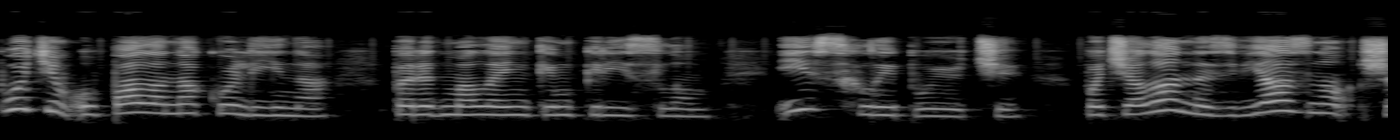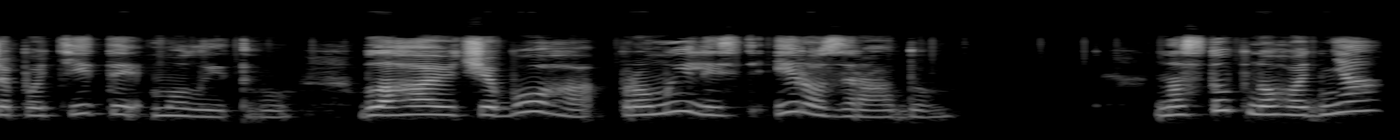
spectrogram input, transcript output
потім упала на коліна перед маленьким кріслом і, схлипуючи, почала незв'язно шепотіти молитву, благаючи Бога про милість і розраду. Наступного дня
